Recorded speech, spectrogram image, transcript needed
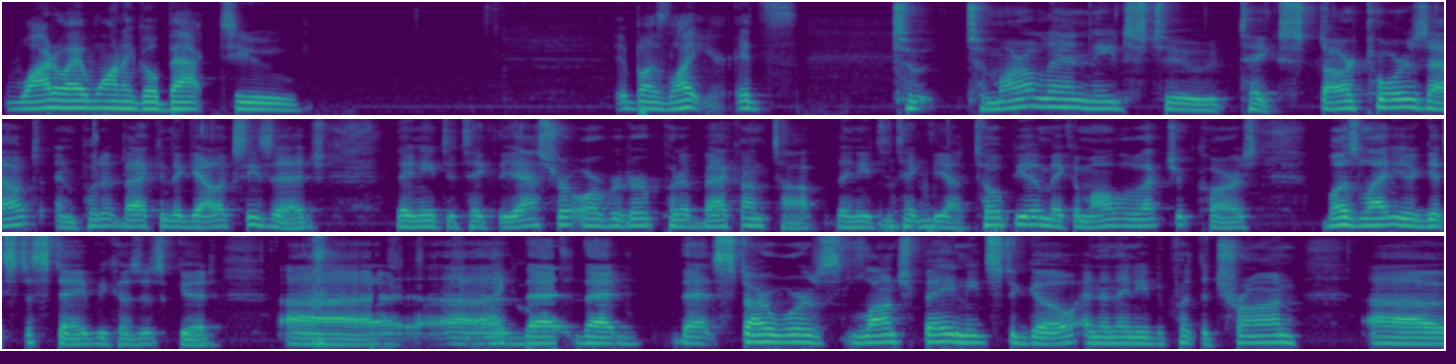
why do I want to go back to Buzz Lightyear? It's to, Tomorrowland needs to take Star Tours out and put it back into Galaxy's Edge. They need to take the Astro Orbiter, put it back on top. They need to take Mhm. the Autopia, make them all electric cars. Buzz Lightyear gets to stay because it's good. Uh, uh, that that that Star Wars launch bay needs to go, and then they need to put the Tron uh,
